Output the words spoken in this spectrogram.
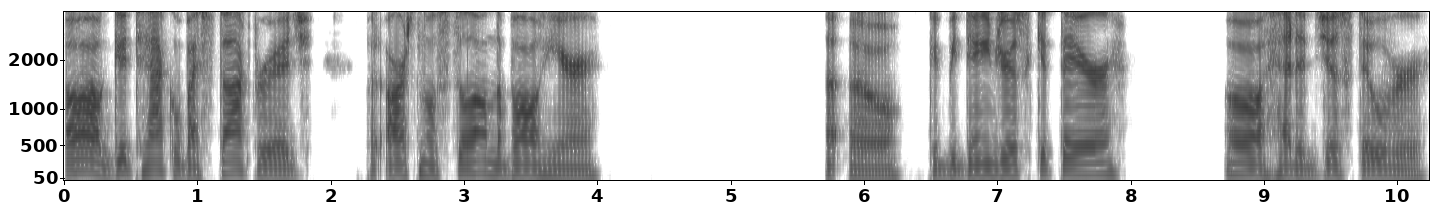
Oh, good tackle by Stockbridge, but Arsenal's still on the ball here. Uh-oh, could be dangerous. Get there. Oh, headed just over.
